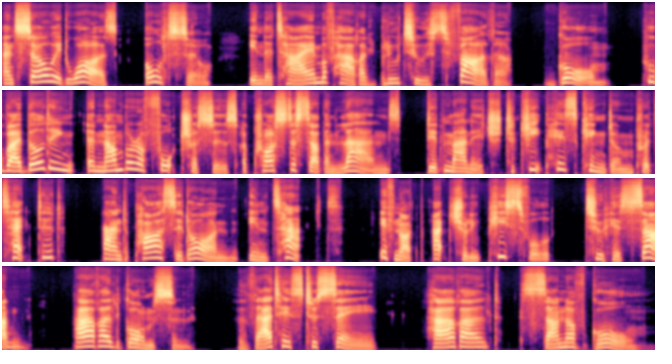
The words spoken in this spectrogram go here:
And so it was also in the time of Harald Bluetooth's father, Gorm, who by building a number of fortresses across the southern lands did manage to keep his kingdom protected and pass it on intact, if not actually peaceful, to his son, Harald Gormson, that is to say, Harald, son of Gorm,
